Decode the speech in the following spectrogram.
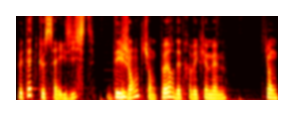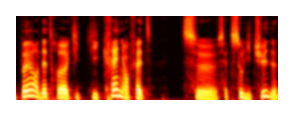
peut-être que ça existe des gens qui ont peur d'être avec eux-mêmes. Qui ont peur d'être. euh, qui craignent en fait ce- cette solitude.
